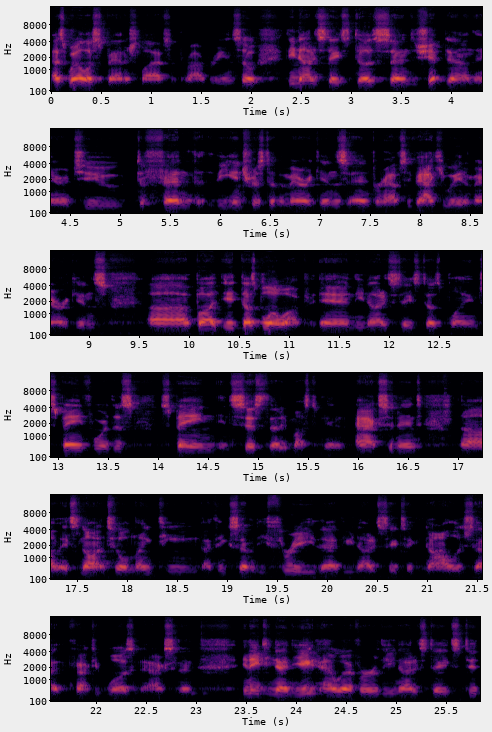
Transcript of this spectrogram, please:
as well as Spanish lives and property. And so the United States does send a ship down there to defend the interest of Americans and perhaps evacuate Americans. Uh, but it does blow up, and the United States does blame Spain for this. Spain insists that it must have been an accident. Um, it's not until 19, I think, 73 that the United States acknowledged that, in fact, it was an accident. In 1898, however, the United States did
